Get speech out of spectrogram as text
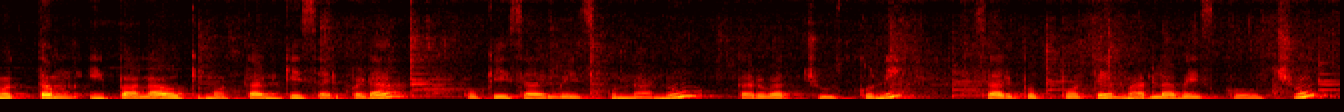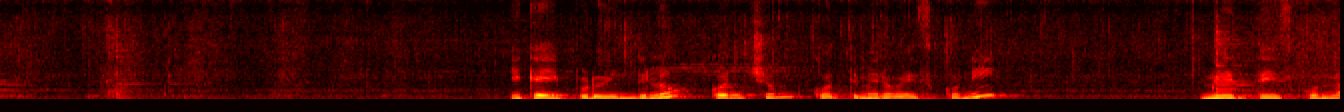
మొత్తం ఈ పలావ్కి మొత్తానికి సరిపడా ఒకేసారి వేసుకున్నాను. తర్వాత చూసుకొని సరిపోకపోతే మరలా వేసుకోవచ్చు. ఇక ఇప్పుడు ఇందులో కొంచెం కొత్తిమీర వేసుకొని మీరు తీసుకున్న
